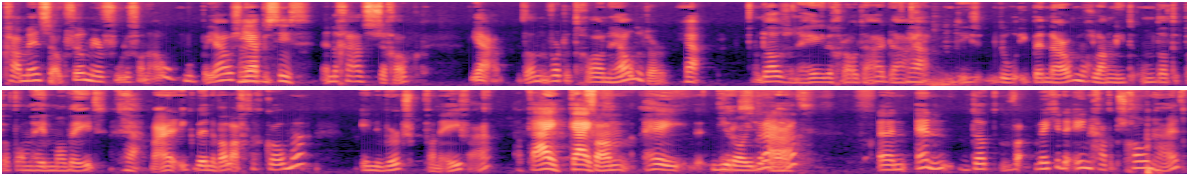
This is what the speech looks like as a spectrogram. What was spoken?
gaan mensen ook veel meer voelen van, oh, ik moet bij jou zijn. Ja, precies. en dan gaan ze zich ook, ja, dan wordt het gewoon helderder. Ja. Dat is een hele grote uitdaging. Die, ik bedoel, ik ben daar ook nog lang niet, omdat ik dat dan helemaal weet. Ja. Maar ik ben er wel achter gekomen in de workshop van Eva. Kijk, kijk. Van, hé, hey, die Ja, rode draad. En, en dat, weet je, de een gaat op schoonheid,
